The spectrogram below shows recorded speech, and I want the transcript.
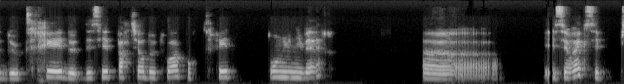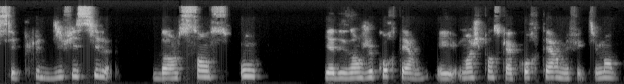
de créer, de- d'essayer de partir de toi pour créer ton univers. Euh, Et c'est vrai que c'est plus difficile dans le sens où il y a des enjeux court terme. Et moi, je pense qu'à court terme, effectivement,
